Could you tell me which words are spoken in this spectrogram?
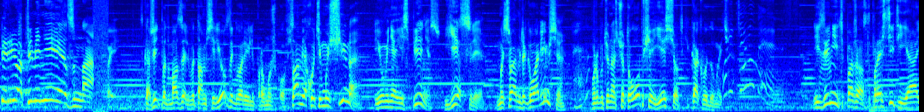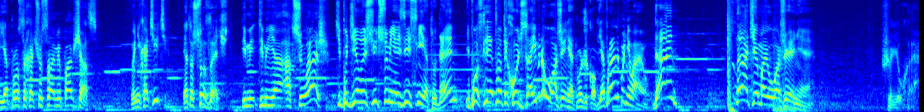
Вперед, феминизм, нахуй! Скажите, мадемуазель, вы там серьезно говорили про мужиков? Сам я хоть и мужчина, и у меня есть пенис. Если мы с вами договоримся, может быть, у нас что-то общее есть все-таки, как вы думаете? Извините, пожалуйста, простите, я, я просто хочу с вами пообщаться. Вы не хотите? Это что значит? Ты, ты меня отшиваешь? Типа делаешь вид, что меня здесь нету, да? И после этого ты хочешь взаимного уважения от мужиков? Я правильно понимаю? Да? На тебе мое уважение. Шлюха.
